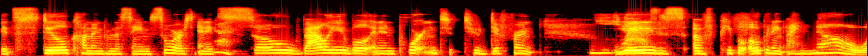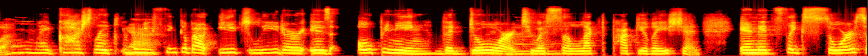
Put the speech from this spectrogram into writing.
it's still coming from the same source and it's so valuable and important to, to different yes. waves of people opening. I know. Oh my gosh. Like yeah. when you think about each leader is opening the door to a select population and yeah. it's like source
